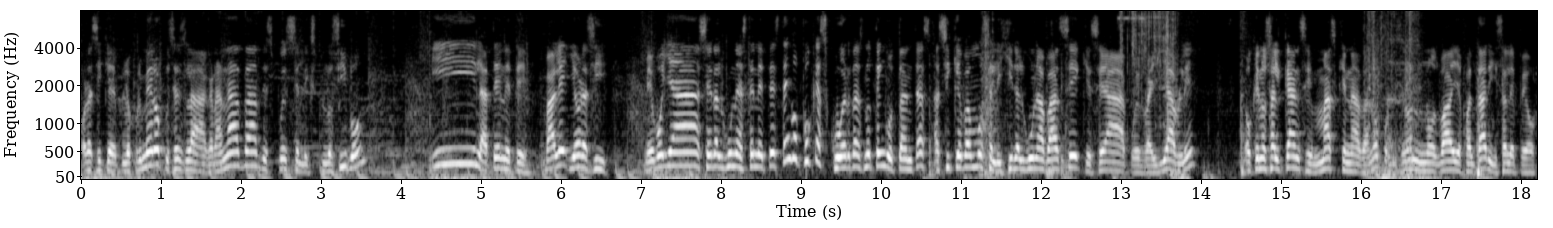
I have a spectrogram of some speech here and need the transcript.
Ahora sí que lo primero pues es la granada, después el explosivo y la TNT, ¿vale? Y ahora sí, me voy a hacer algunas TNTs. Tengo pocas cuerdas, no tengo tantas, así que vamos a elegir alguna base que sea pues rayable o que nos alcance más que nada, ¿no? Porque si no nos vaya a faltar y sale peor.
